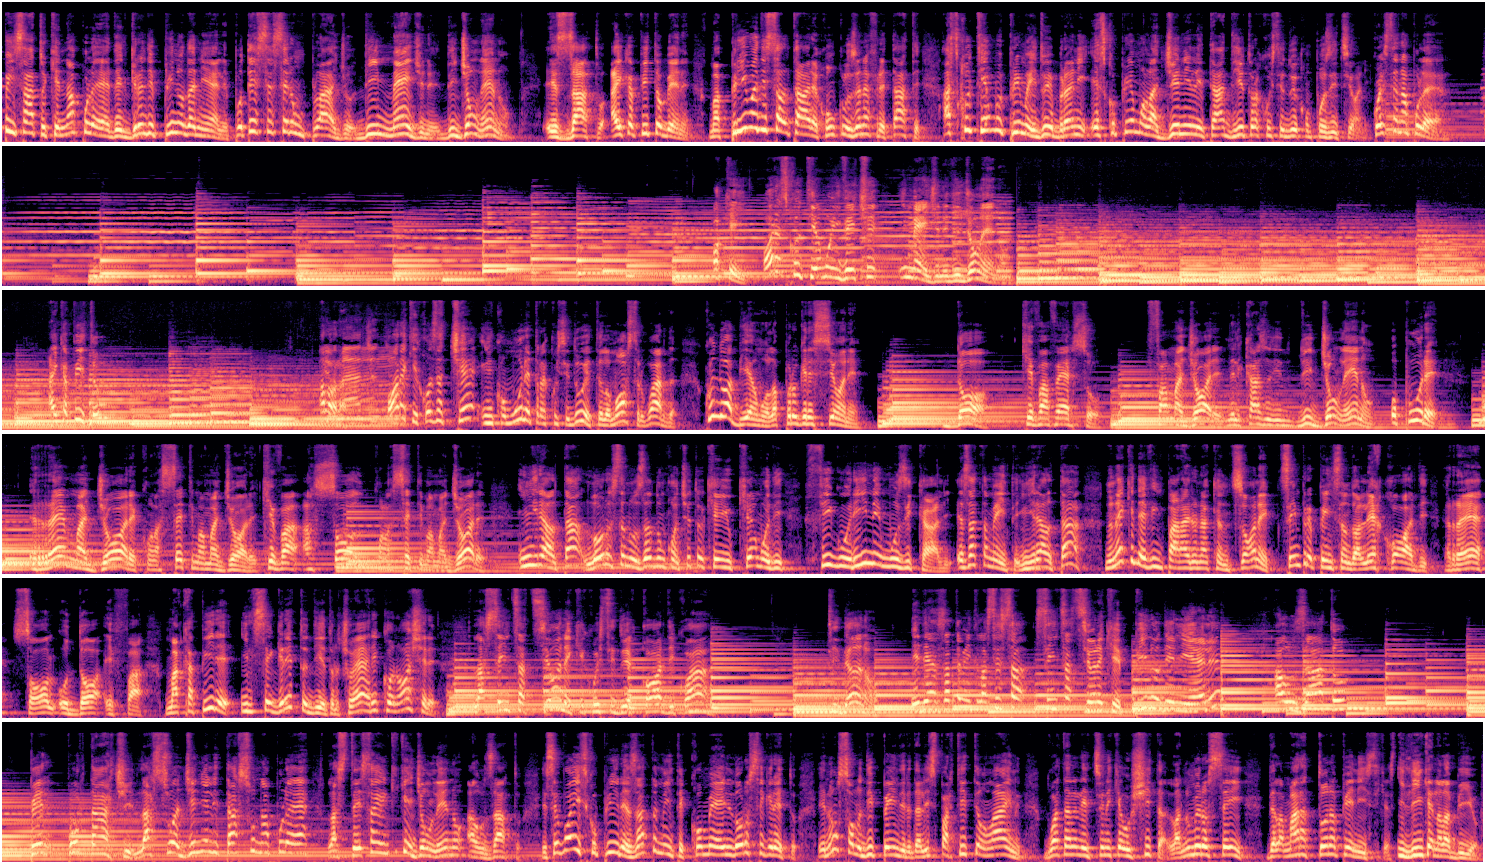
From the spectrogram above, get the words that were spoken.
mai pensato che Napoli del grande Pino Daniele potesse essere un plagio di Imagine di John Lennon? Esatto, hai capito bene. Ma prima di saltare a conclusioni affrettate, ascoltiamo prima i due brani e scopriamo la genialità dietro a queste due composizioni. Questa è Napoli. Ok, ora ascoltiamo invece Imagine di John Lennon. Hai capito? Allora, ora che cosa c'è in comune tra questi due? Te lo mostro, guarda. Quando abbiamo la progressione Do che va verso Fa maggiore, nel caso di, di John Lennon, oppure Re maggiore con la settima maggiore che va a Sol con la settima maggiore, in realtà loro stanno usando un concetto che io chiamo di figurine musicali. Esattamente, in realtà non è che devi imparare una canzone sempre pensando alle accordi Re, Sol o Do e Fa, ma capire il segreto dietro, cioè riconoscere la sensazione che questi due accordi qua ti danno. Ed è esattamente la stessa sensazione che Pino Daniele ha usato portarci la sua genialità su Napoli è la stessa anche che John Lennon ha usato. E se vuoi scoprire esattamente come è il loro segreto e non solo dipendere dalle spartite online, guarda la lezione che è uscita, la numero 6 della maratona pianistica. Il link è nella bio.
